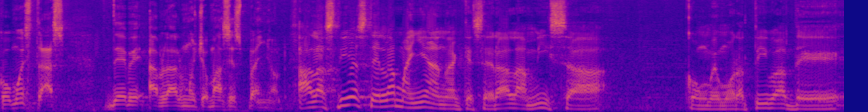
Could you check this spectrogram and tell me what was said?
¿cómo estás? Debe hablar mucho más español. A las 10 de la mañana, que será la misa conmemorativa de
